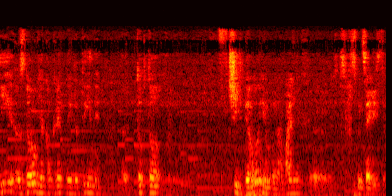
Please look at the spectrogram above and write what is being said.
і здоров'я конкретної людини. Е, Тобто вчить біологію у нормальних е, спеціалістів.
